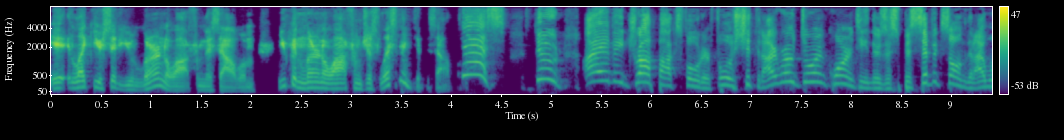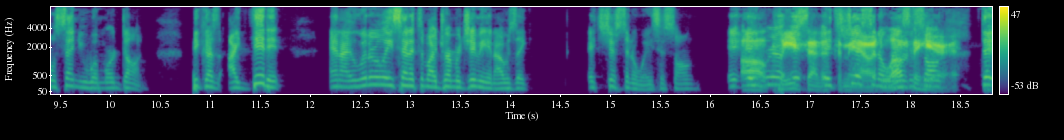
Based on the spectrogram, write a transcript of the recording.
It, like you said, you learned a lot from this album. You can learn a lot from just listening to this album. Yes, dude. I have a Dropbox folder full of shit that I wrote during quarantine. There's a specific song that I will send you when we're done because I did it and I literally sent it to my drummer Jimmy and I was like, it's just an Oasis song. It- it Oh, really- please send it it's to me. just I would an love Oasis to song. hear it. The,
